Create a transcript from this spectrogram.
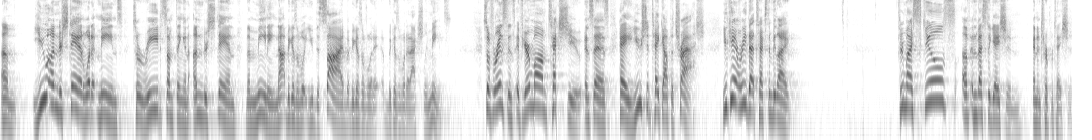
Um, you understand what it means to read something and understand the meaning, not because of what you decide, but because of what it, because of what it actually means. So, for instance, if your mom texts you and says, Hey, you should take out the trash, you can't read that text and be like, Through my skills of investigation and interpretation,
